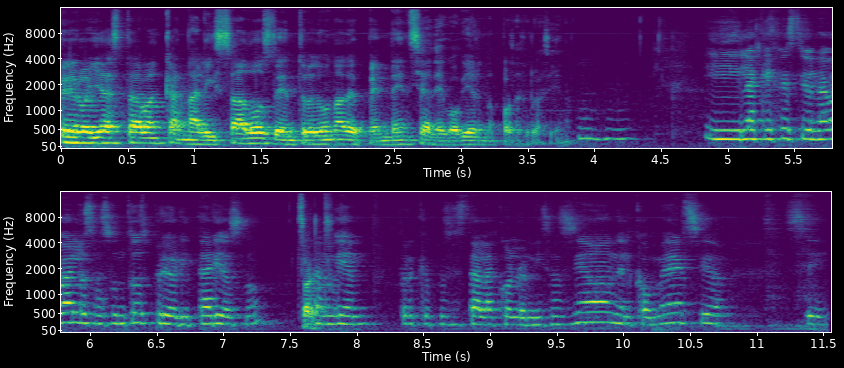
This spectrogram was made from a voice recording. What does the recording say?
pero ya estaban canalizados dentro de una dependencia de gobierno, por decirlo así. ¿no? Y la que gestionaba los asuntos prioritarios, ¿no? Exacto. También, porque pues está la colonización, el comercio, sí.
